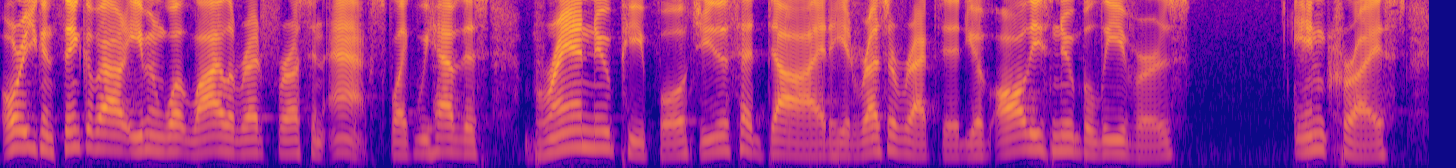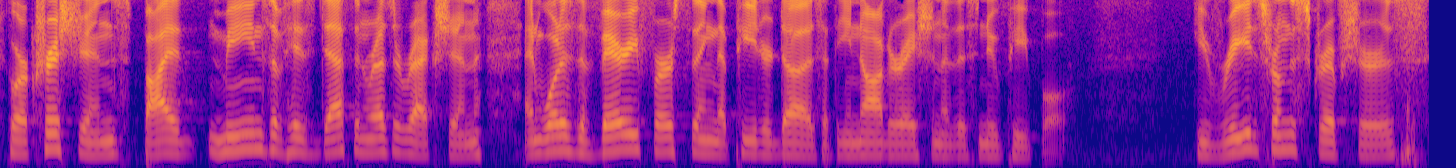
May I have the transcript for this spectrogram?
Or you can think about even what Lila read for us in Acts. Like we have this brand new people. Jesus had died, he had resurrected. You have all these new believers in Christ who are Christians by means of his death and resurrection. And what is the very first thing that Peter does at the inauguration of this new people? He reads from the scriptures,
